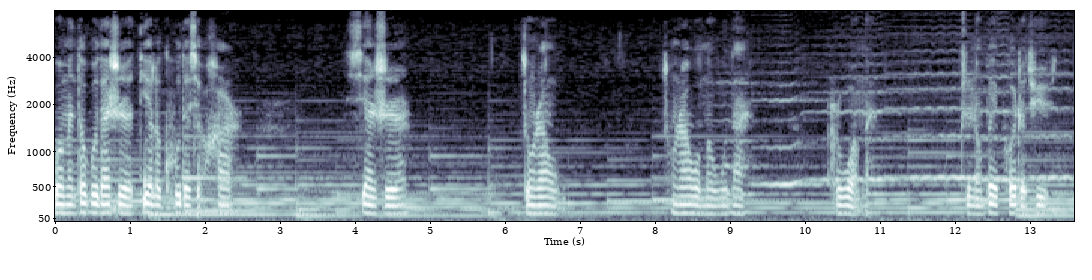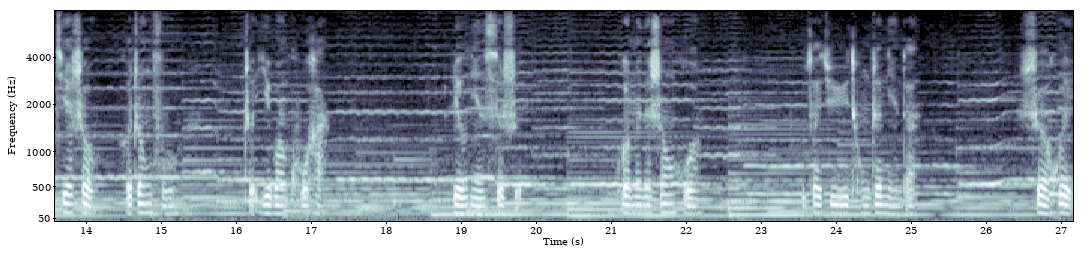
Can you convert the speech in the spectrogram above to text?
我们都不再是跌了哭的小孩儿。现实总让总让我们无奈，而我们只能被迫着去接受和征服这一汪苦海。流年似水，我们的生活不再居于童真年代，社会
